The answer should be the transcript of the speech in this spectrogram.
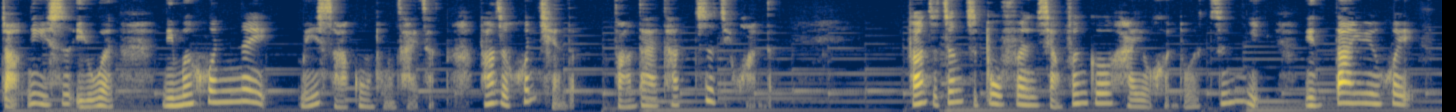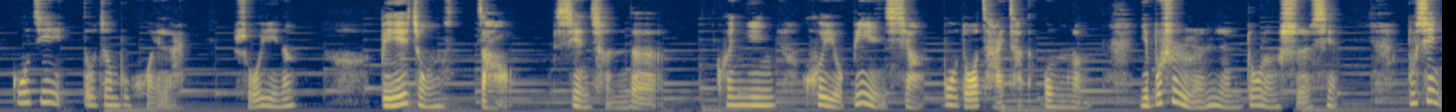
找律师一问，你们婚内没啥共同财产，房子婚前的，房贷他自己还的。房子增值部分想分割还有很多争议，你代孕会估计都争不回来，所以呢，别总找现成的婚姻会有变相剥夺财产的功能，也不是人人都能实现。不信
